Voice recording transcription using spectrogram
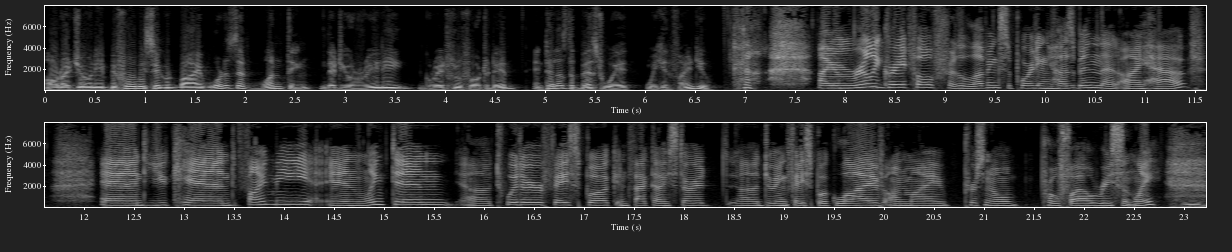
all right joanny before we say goodbye what is that one thing that you're really grateful for today and tell us the best way we can find you I am really grateful for the loving, supporting husband that I have. And you can find me in LinkedIn, uh, Twitter, Facebook. In fact, I started uh, doing Facebook Live on my personal profile recently. Mm-hmm.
